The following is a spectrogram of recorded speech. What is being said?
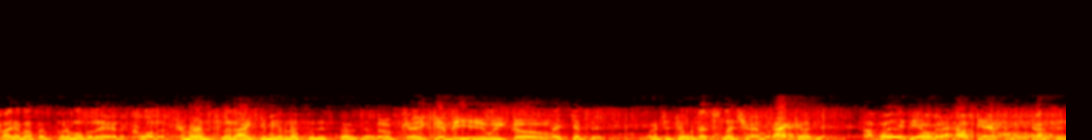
Tie him up and put him over there in the corner. Come on, Slit Eye. Give me a lift with this bozo. Okay, Gimpy, here we go. Hey, Gimpy, what did you do with that sledgehammer? Back of you. I'll be over to help you after we cut this.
